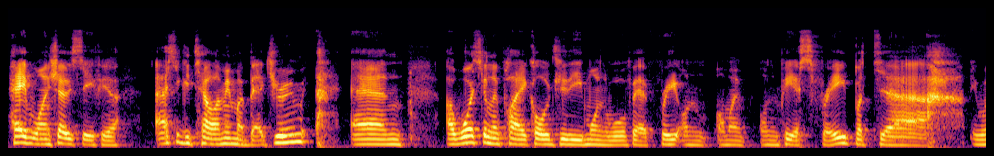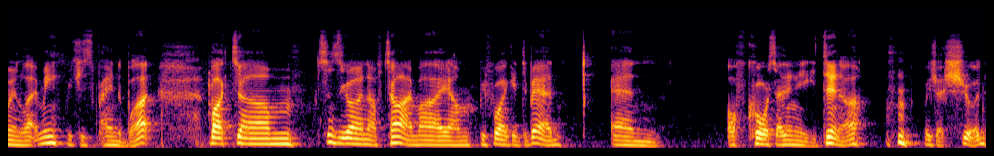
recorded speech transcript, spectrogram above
Hey everyone, Shadow Steve here. As you can tell, I'm in my bedroom, and I was gonna play Call of Duty Modern Warfare 3 on on my on PS3, but uh, it wouldn't let me, which is a pain in the butt. But um, since I got enough time, I um before I get to bed, and of course I didn't eat dinner, which I should.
